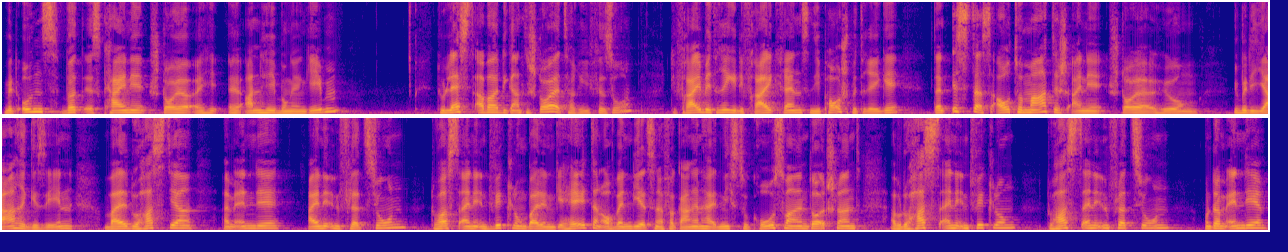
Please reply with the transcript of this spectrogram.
mit uns wird es keine Steueranhebungen geben. Du lässt aber die ganzen Steuertarife so, die Freibeträge, die Freigrenzen, die Pauschbeträge, dann ist das automatisch eine Steuererhöhung über die Jahre gesehen, weil du hast ja am Ende eine Inflation, du hast eine Entwicklung bei den Gehältern, auch wenn die jetzt in der Vergangenheit nicht so groß war in Deutschland, aber du hast eine Entwicklung, du hast eine Inflation und am Ende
